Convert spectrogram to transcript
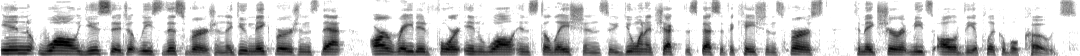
in-wall usage, at least this version. They do make versions that are rated for in-wall installation, so you do want to check the specifications first to make sure it meets all of the applicable codes.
